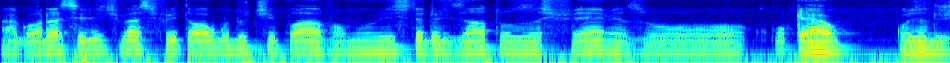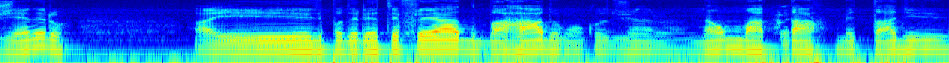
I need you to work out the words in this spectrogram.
Agora, se ele tivesse feito algo do tipo, ah, vamos esterilizar todas as fêmeas ou qualquer coisa do gênero, aí ele poderia ter freado, barrado alguma coisa do gênero. Não matar metade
